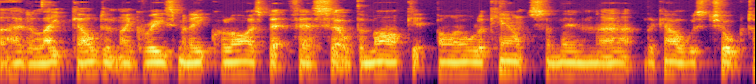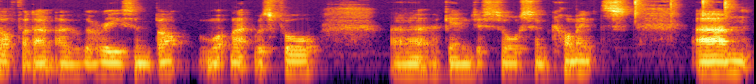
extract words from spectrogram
they had a late goal, didn't they? Griezmann equalised. Betfair settled the market by all accounts, and then uh, the goal was chalked off. I don't know the reason, but what that was for. Uh, again, just saw some comments. Um,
